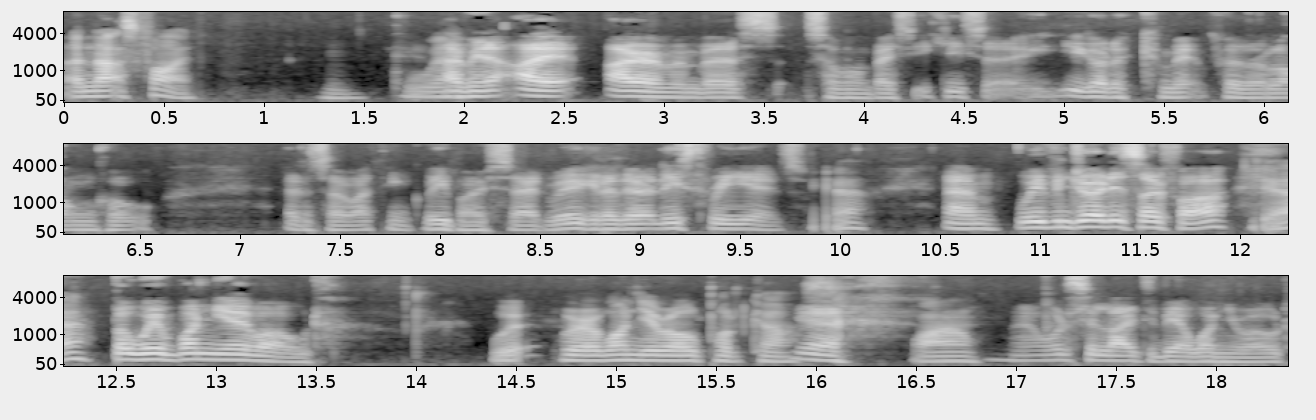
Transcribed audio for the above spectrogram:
and that's fine. Well, I mean, I I remember someone basically saying you got to commit for the long haul, and so I think we both said we're going to do at least three years. yeah, Um, we've enjoyed it so far, yeah. but we're one year old. We're, we're a one year old podcast. Yeah, Wow. Now, what's it like to be a one year old?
